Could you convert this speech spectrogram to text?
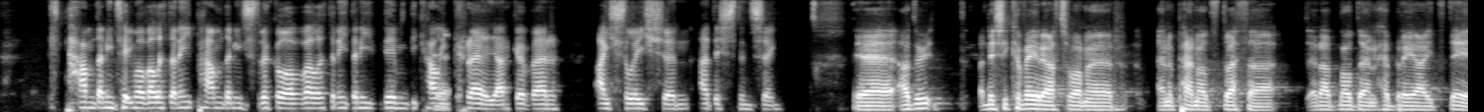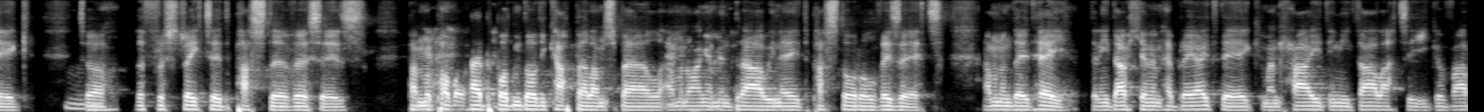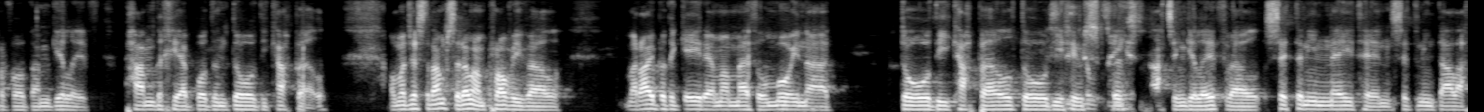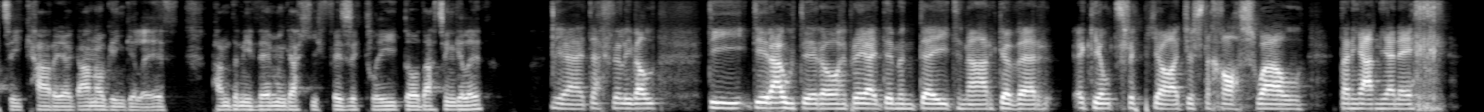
pam da ni'n teimlo fel ydyn ni, pam da ni'n stryglo fel ydyn ni, da ni ddim wedi cael yeah. creu ar gyfer isolation a distancing. Ie, yeah, a dwi, nes i cyfeirio at fo'n er, yn y penod diwetha, yr adnodau'n Hebreaid 10, mm. so, the frustrated pastor versus pan mae pobl heb bod yn dod i capel am spel, a maen nhw angen mynd draw i wneud pastoral visit, a maen nhw'n dweud, hei, da ni darllen yn Hebreaid 10, mae'n rhaid i ni ddal ati i gyfarfod am gilydd, pam dych chi a bod yn dod i capel. Ond mae jyst yr amser yma'n profi fel, mae rai bod y geiriau yma'n meddwl mwy na dod i capel, dod i rhyw space at ein gilydd, fel sut dyn ni'n neud hyn, sut dyn ni'n dal at ei caru ag anog ein gilydd, pan dyn ni ddim yn gallu physically dod at ein gilydd? Ie, yeah, definitely. Fel, di'r di awdur o Hebreau ddim yn deud yna ar gyfer y guilt tripio a just achos, wel, da ni angen eich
